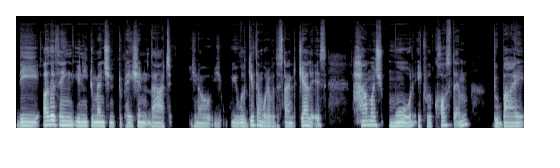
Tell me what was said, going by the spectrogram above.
The other thing you need to mention to patient that you know you, you will give them whatever the standard gel is, how much more it will cost them to buy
